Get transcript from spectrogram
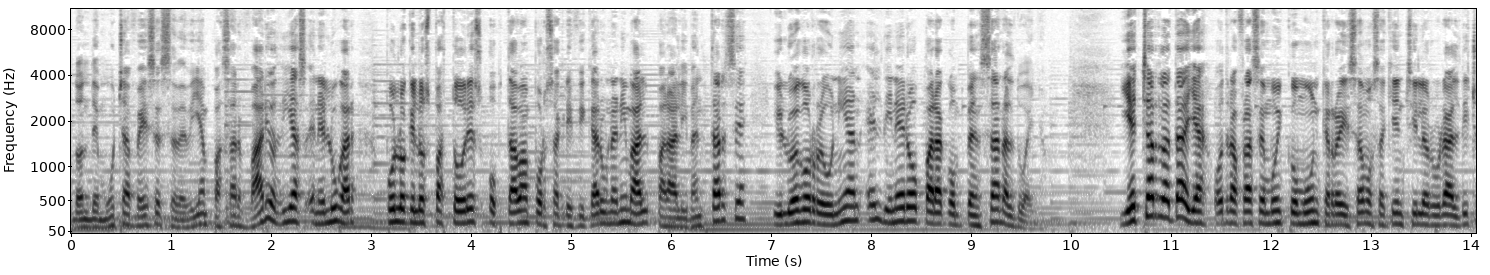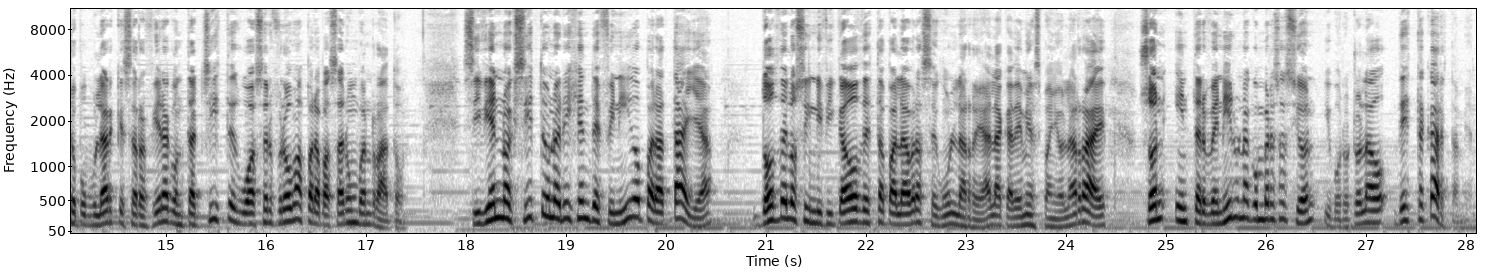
donde muchas veces se debían pasar varios días en el lugar, por lo que los pastores optaban por sacrificar un animal para alimentarse y luego reunían el dinero para compensar al dueño. Y echar la talla, otra frase muy común que revisamos aquí en Chile Rural, dicho popular que se refiere a contar chistes o hacer bromas para pasar un buen rato. Si bien no existe un origen definido para talla, dos de los significados de esta palabra, según la Real Academia Española RAE, son intervenir una conversación y por otro lado destacar también,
